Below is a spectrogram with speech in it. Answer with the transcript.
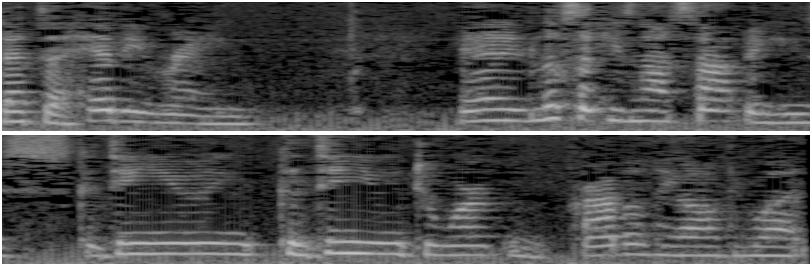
that's a heavy rain. And it looks like he's not stopping. He's continuing continuing to work probably all throughout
